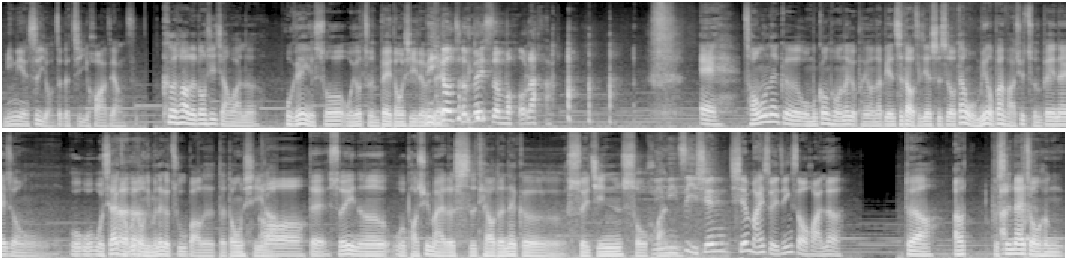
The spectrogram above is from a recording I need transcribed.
明年是有这个计划这样子。客套的东西讲完了。我跟你说，我有准备东西，对不对？你又准备什么啦？哎，从那个我们共同的那个朋友那边知道这件事之后，但我没有办法去准备那一种，我我我实在搞不懂 你们那个珠宝的的东西了。哦，对，所以呢，我跑去买了十条的那个水晶手环。你你自己先先买水晶手环了？对啊，啊，不是那种很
